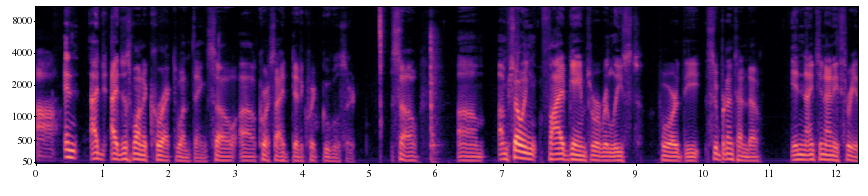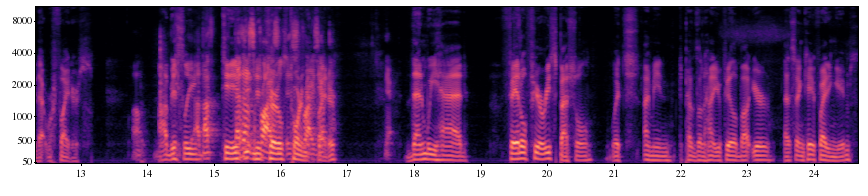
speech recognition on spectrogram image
uh, And I, I just want to correct one thing. So, uh, of course, I did a quick Google search. So, um, I'm showing five games were released for the Super Nintendo in 1993 that were fighters. Well, Obviously, Yeah, that's- Teenage that's Mutant Ninja. Turtles It's Tournament. Fighter. Yeah. Then we had Fatal Fury Special, which I mean depends on how you feel about your SNK fighting games.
